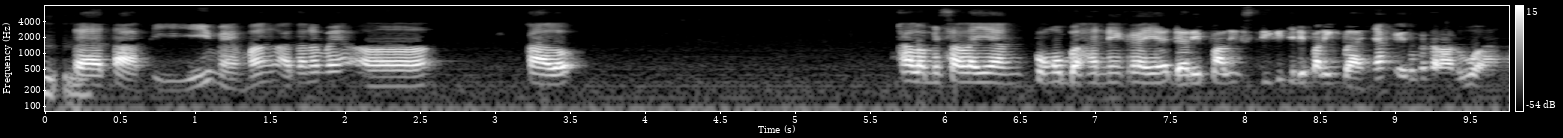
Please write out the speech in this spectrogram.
mm -mm. Uh, tapi memang apa namanya uh, kalau kalau misalnya yang pengubahannya kayak dari paling sedikit jadi paling banyak ya itu keterlaluan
